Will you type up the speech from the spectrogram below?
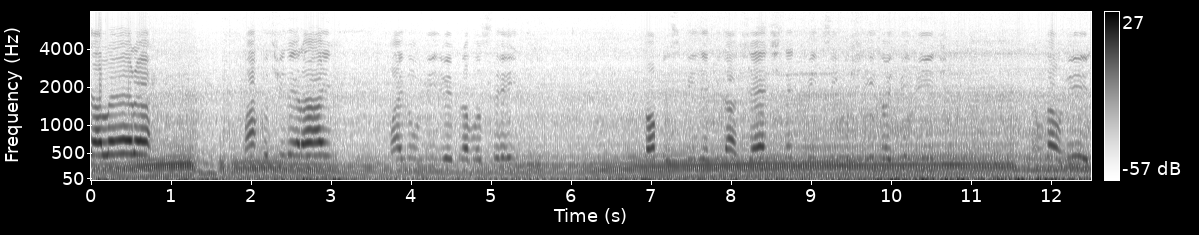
Galera. Marcos Chinerai Mais um vídeo aí pra vocês. Top Speed aqui da Jet 125X 2020 Vamos dar o vídeo.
